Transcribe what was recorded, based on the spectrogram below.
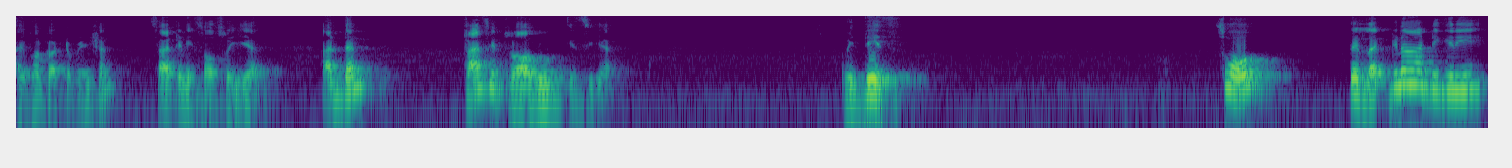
I forgot to mention. Saturn is also here. And then transit rahu is here. With this so the lagna degree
